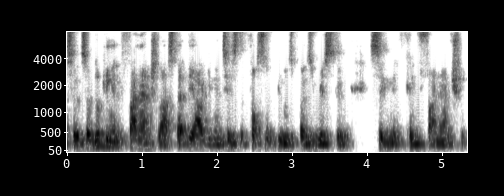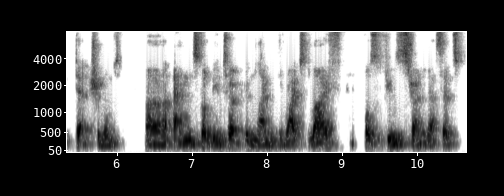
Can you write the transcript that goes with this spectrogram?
so, so looking at the financial aspect, the argument is that fossil fuels pose a risk of significant financial detriment. Uh, and it's got to be interpreted in line with the right to life. Fossil fuels are stranded assets.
